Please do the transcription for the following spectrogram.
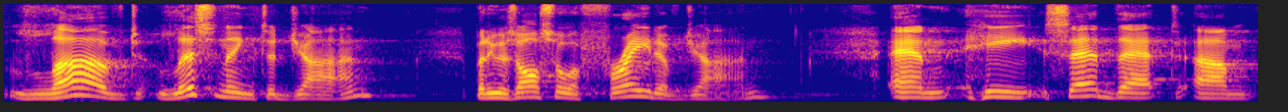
loved listening to John, but he was also afraid of John. And he said that um,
